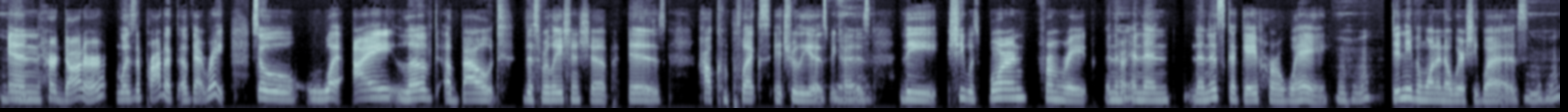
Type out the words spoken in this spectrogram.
Mm-hmm. And her daughter was the product of that rape. So, what I loved about this relationship is how complex it truly is because yeah. the she was born from rape and mm-hmm. her and then Nanisca gave her away. Mm-hmm. Didn't even want to know where she was. Mm-hmm.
